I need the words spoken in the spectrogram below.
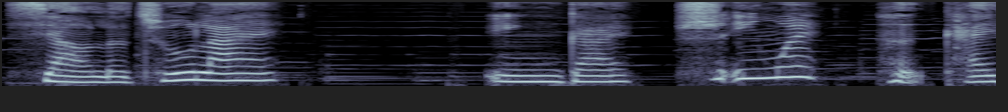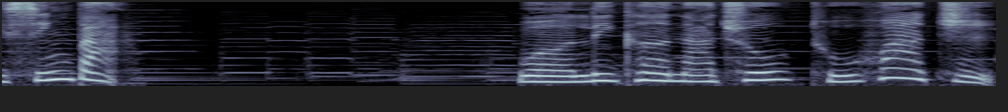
笑了出来，应该是因为很开心吧。我立刻拿出图画纸，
